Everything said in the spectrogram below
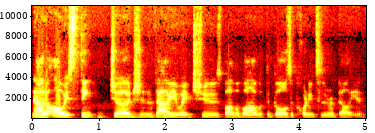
Now to always think, judge, and evaluate, choose, blah, blah, blah, with the goals according to the rebellion.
